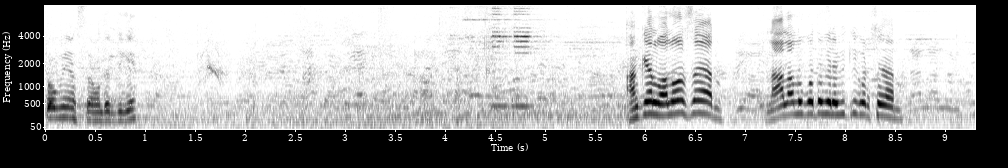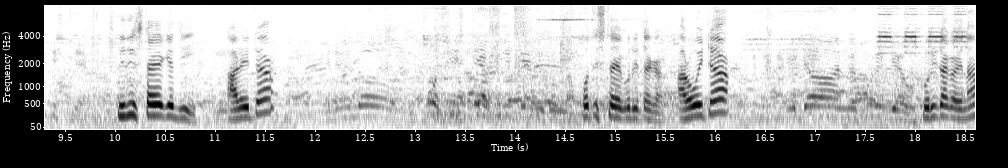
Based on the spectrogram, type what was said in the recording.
কমই আছে আমাদের দিকে। আঙ্কেল, ভালো আছেন? লাল আলু কত করে বিক্রি করছেন? তিরিশ টাকা কেজি। আর এটা? পঁচিশ টাকা কুড়ি টাকা। আর ওইটা? কুড়ি টাকায় না?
